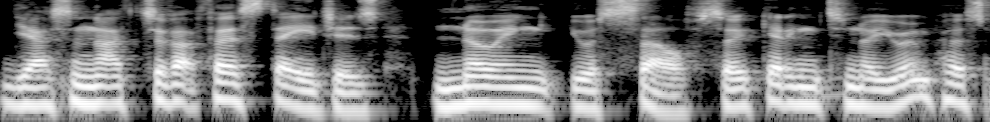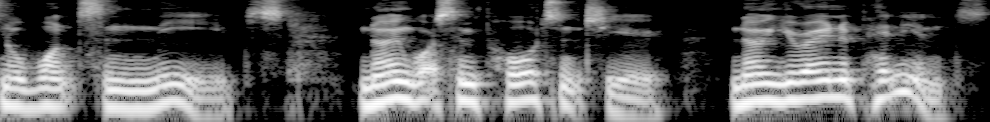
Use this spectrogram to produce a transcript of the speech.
Yes, and that, so that first stage is knowing yourself. So getting to know your own personal wants and needs, knowing what's important to you, knowing your own opinions.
